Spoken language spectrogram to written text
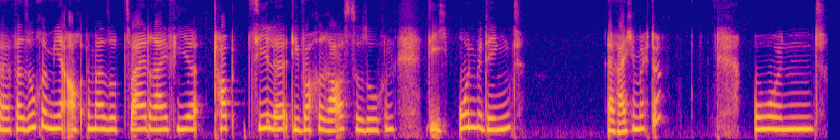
äh, versuche mir auch immer so zwei, drei, vier Top-Ziele die Woche rauszusuchen, die ich unbedingt erreichen möchte. und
